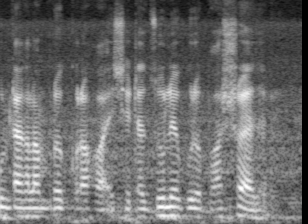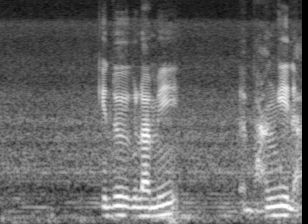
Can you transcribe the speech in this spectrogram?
উল্টা কালাম প্রয়োগ করা হয়, সেটা জ্বলে পুরো ভস্য হয়ে যাবে। কিন্তু এগুলো আমি ভাঙ্গি না।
